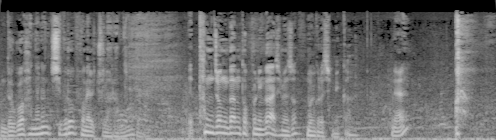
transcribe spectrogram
누구 하나는 집으로 보낼 줄 알았는데. 탐정단 덕분인 거 아시면서 뭘 그러십니까? 네?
